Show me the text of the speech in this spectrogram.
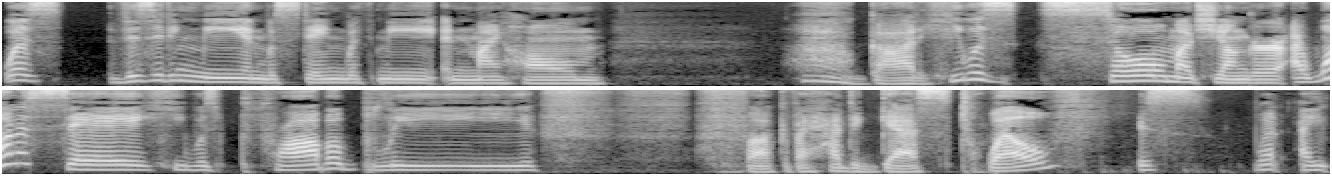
was visiting me and was staying with me in my home. Oh God, he was so much younger. I want to say he was probably, fuck, if I had to guess, 12 is what I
